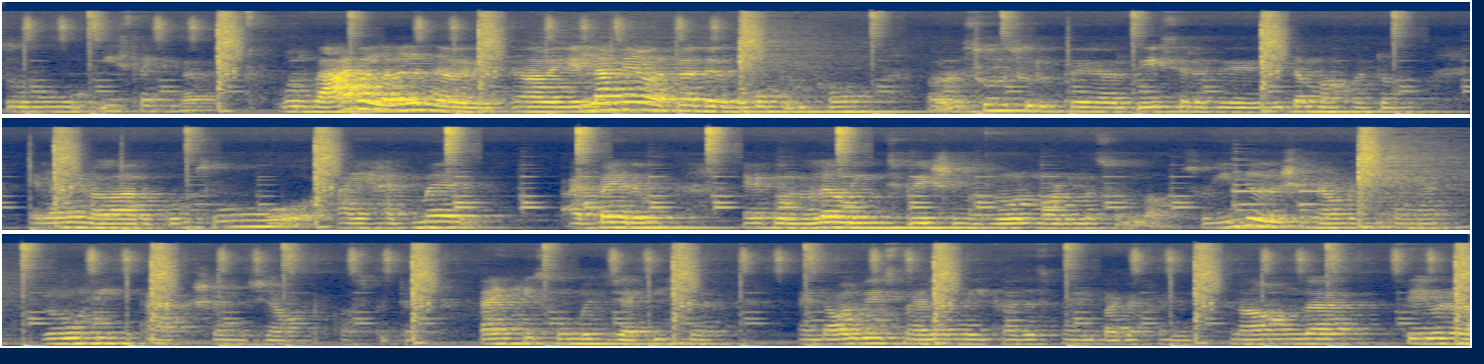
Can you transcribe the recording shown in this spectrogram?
ஸோ ஈஸ் லைக் ஒரு வேறு லெவலுங்க அவர் எல்லாமே அவர்கிட்ட அது எனக்கு ரொம்ப பிடிக்கும். அவர் சுறுசுறுப்பு அவர் பேசுகிறது விதமாகட்டும் எல்லாமே நல்லாயிருக்கும் ஸோ ஐ அட்மையர் அட்மையரும் எனக்கு ஒரு நல்ல ஒரு இன்ஸ்பிரேஷன் ஒரு ரோல் மாடலில் சொல்லலாம். ஸோ இந்த ஒரு விஷயம் நான் வச்சுக்கோங்க. Rolling action jump hospital thank you so much Jackie sir and always மேலே மேக் அதர் ஸ்மைல் பட்டர் ஃப்ரெண்ட்ஸ் நான் அவங்க தேவையான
